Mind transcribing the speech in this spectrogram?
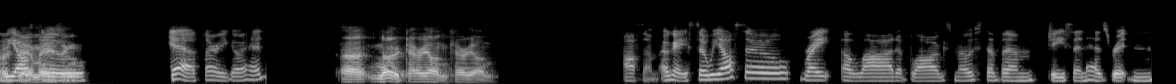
Okay, we also, amazing. Yeah, sorry, go ahead. Uh, no, carry on, carry on. Awesome. Okay, so we also write a lot of blogs. Most of them Jason has written,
